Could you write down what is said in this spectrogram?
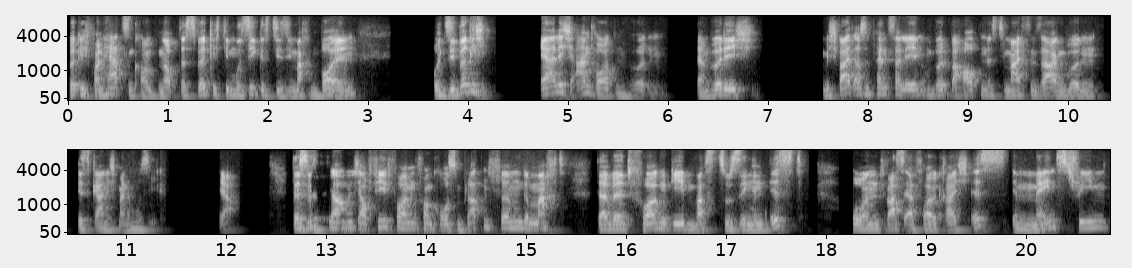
wirklich von Herzen kommt und ob das wirklich die Musik ist, die sie machen wollen, und sie wirklich ehrlich antworten würden, dann würde ich mich weit aus dem Fenster lehnen und würde behaupten, dass die meisten sagen würden, ist gar nicht meine Musik. Ja. Das wird, glaube ich, auch viel von, von großen Plattenfirmen gemacht. Da wird vorgegeben, was zu singen ist und was erfolgreich ist im Mainstream.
